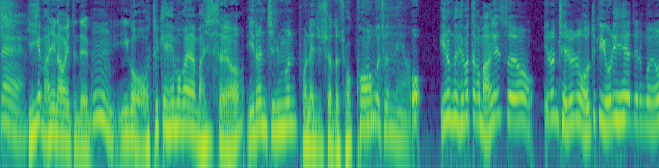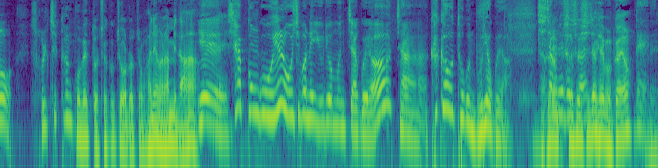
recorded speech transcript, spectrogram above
네. 이게 많이 나와 있던데 음. 이거 어떻게 해 먹어야 맛있어요? 이런 질문 보내주셔도 좋고. 그런 거 좋네요. 어 이런 거 해봤다가 망했어요. 이런 재료는 어떻게 요리해야 되는 거예요? 솔직한 고백도 적극적으로 좀 환영을 합니다. 예, 샵 0951 50원의 유료 문자고요. 자, 카카오톡은 무료고요. 자, 시작을 그럼 슬슬 해볼까요? 시작해 볼까요? 네.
